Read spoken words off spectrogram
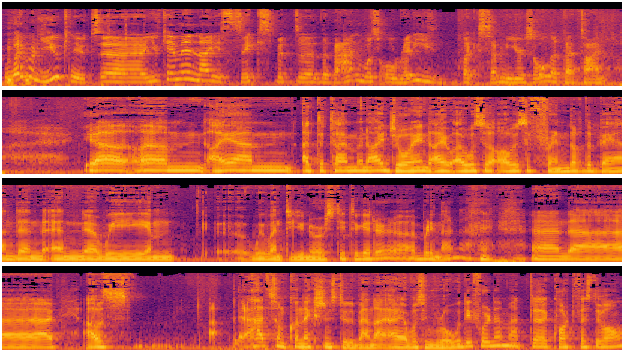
what about you, Knut? Uh, you came in in '96, but uh, the band was already like seven years old at that time. Yeah, um, I am. At the time when I joined, I, I was a, I was a friend of the band, and and uh, we um, uh, we went to university together, uh, and uh, I was. I had some connections to the band. I, I was a roadie for them at uh, Kvart Festival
